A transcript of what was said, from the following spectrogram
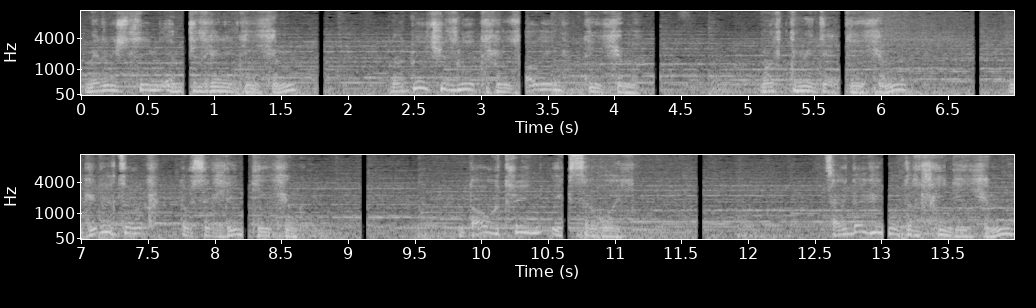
мэрэгжлийн эмчилгээний тэнхим, нүдний чилний технологийн тэнхим, мультимедиа тэнхим, гэрэл зураг дүрсгэлийн тэнхим, докторийн их сургууль, цагдаагийн удирдлагын тэнхим,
